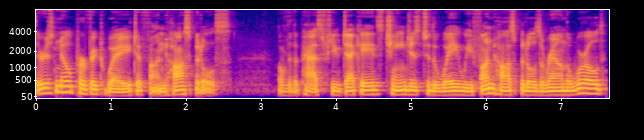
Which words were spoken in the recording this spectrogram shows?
There is no perfect way to fund hospitals. Over the past few decades, changes to the way we fund hospitals around the world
